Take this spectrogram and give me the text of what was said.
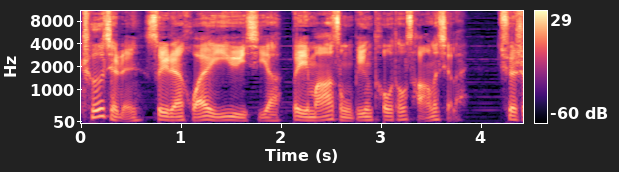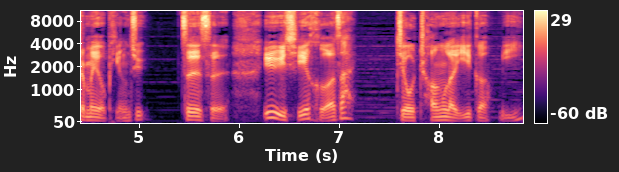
车家人虽然怀疑玉玺啊被马总兵偷偷藏了起来，却是没有凭据。”自此，玉玺何在，就成了一个谜。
